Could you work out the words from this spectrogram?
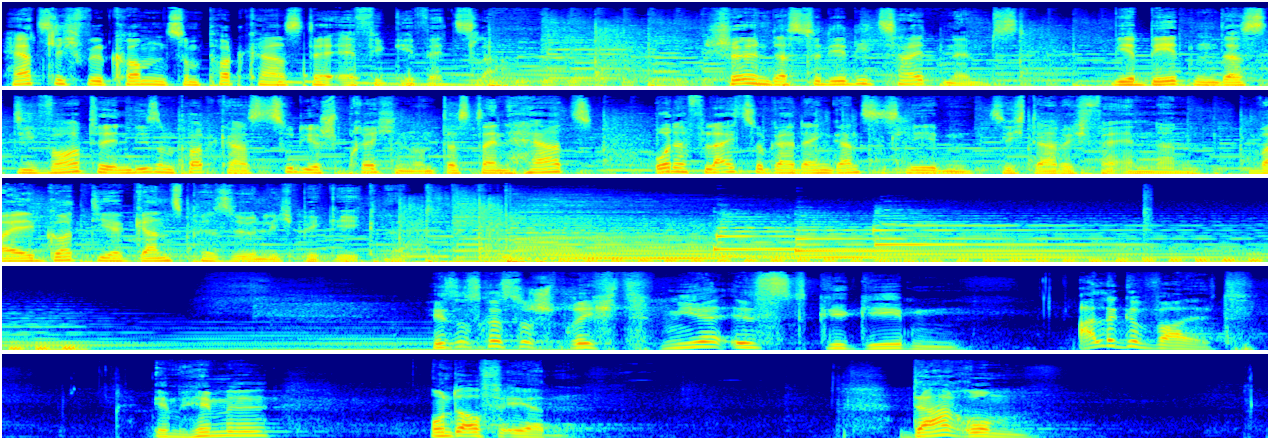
Herzlich willkommen zum Podcast der FEG Wetzlar. Schön, dass du dir die Zeit nimmst. Wir beten, dass die Worte in diesem Podcast zu dir sprechen und dass dein Herz oder vielleicht sogar dein ganzes Leben sich dadurch verändern, weil Gott dir ganz persönlich begegnet. Jesus Christus spricht, mir ist gegeben alle Gewalt im Himmel und auf Erden. Darum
